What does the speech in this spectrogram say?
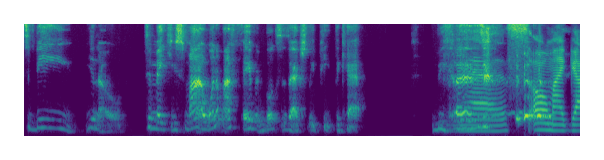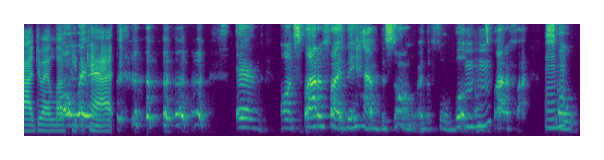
to be you know to make you smile. One of my favorite books is actually Pete the Cat. Because yes. oh my God, do I love Pete the Cat? and on Spotify, they have the song or the full book mm-hmm. on Spotify. Mm-hmm. So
